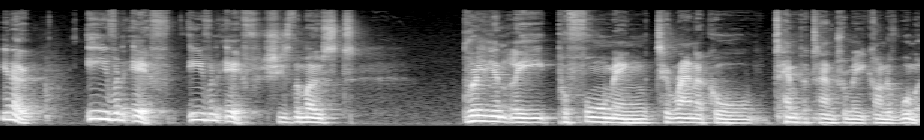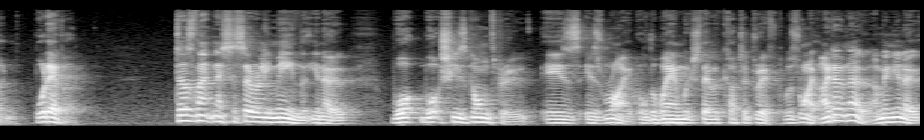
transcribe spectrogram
you know, even if, even if she's the most brilliantly performing, tyrannical, temper tantrumy kind of woman, whatever, does that necessarily mean that, you know, what, what she's gone through is is right, or the way in which they were cut adrift was right? I don't know. I mean, you know,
